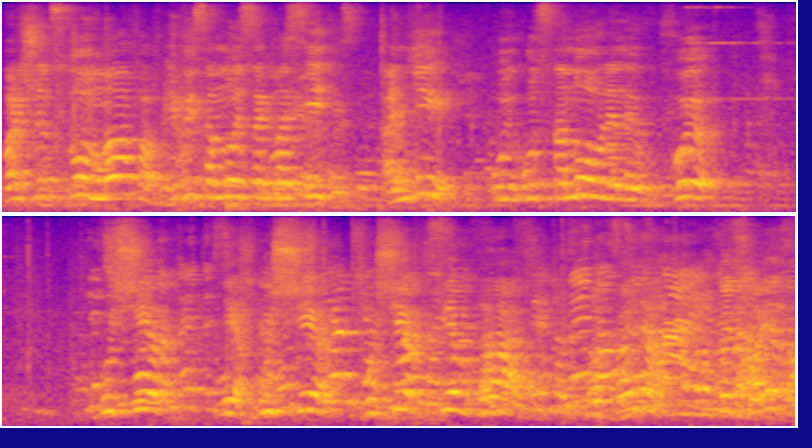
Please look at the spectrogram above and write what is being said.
Большинство мафов, и вы со мной согласитесь, они установлены в в ущерб, нет, в ущерб, в ущерб всем правилам. Вот понятно. То есть поэтому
